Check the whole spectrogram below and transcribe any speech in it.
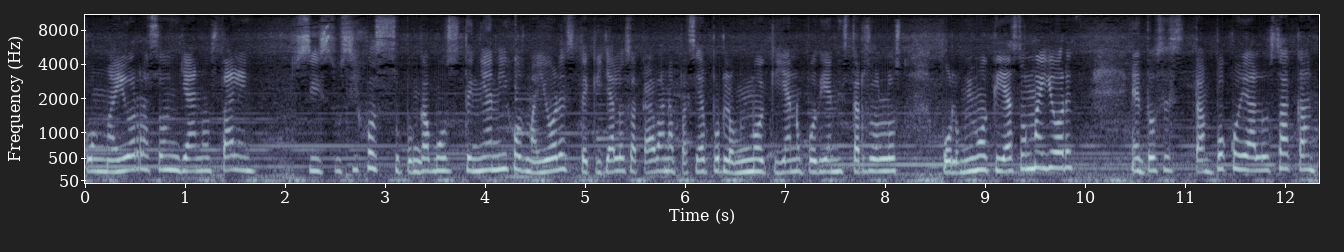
con mayor razón ya no salen. Si sus hijos, supongamos, tenían hijos mayores, de que ya los sacaban a pasear por lo mismo de que ya no podían estar solos, por lo mismo de que ya son mayores, entonces tampoco ya los sacan,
